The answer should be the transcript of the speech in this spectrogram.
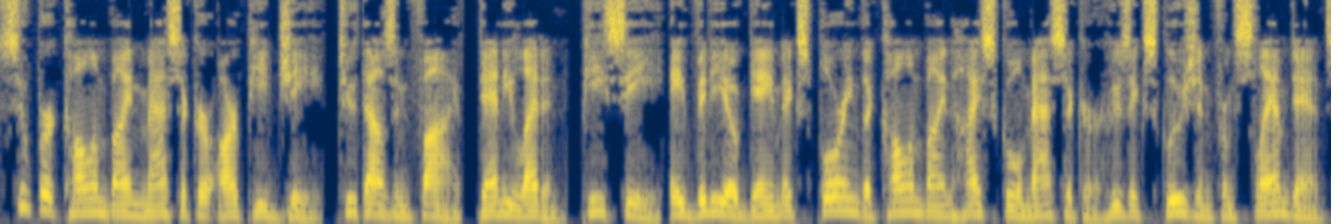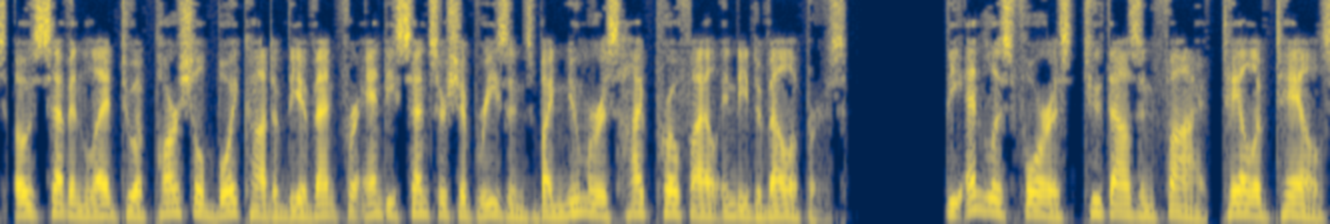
Super Columbine Massacre RPG, 2005, Danny Ledonne, PC a video game exploring the Columbine High School massacre whose exclusion from Slamdance 07 led to a partial boycott of the event for anti-censorship reasons by numerous high-profile indie developers. The Endless Forest 2005, Tale of Tales,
